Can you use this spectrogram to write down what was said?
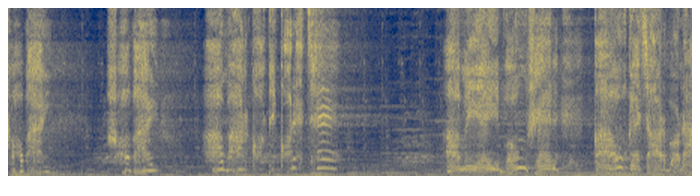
সবাই সবাই আমার ক্ষতি করেছে। আমি এই বংশের কাউকে ছাড়ব না,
